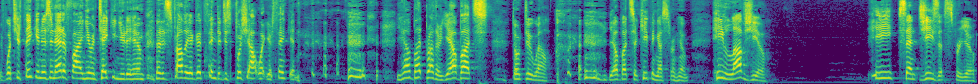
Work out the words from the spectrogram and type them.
if what you're thinking isn't edifying you and taking you to Him, then it's probably a good thing to just push out what you're thinking. yeah, but, brother, yeah, buts don't do well. yeah, buts are keeping us from Him. He loves you. He sent Jesus for you.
